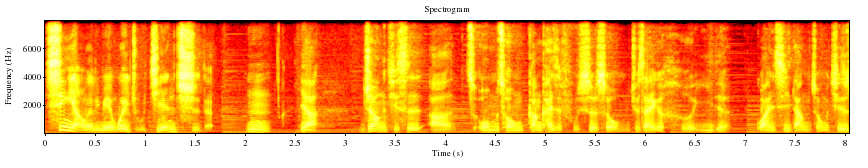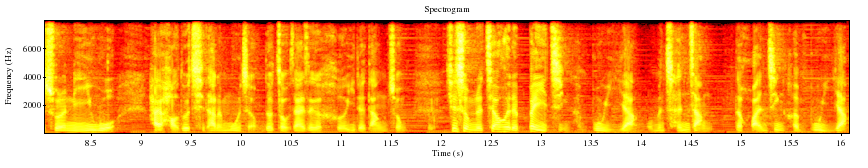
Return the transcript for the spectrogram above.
信仰的里面为主坚持的。嗯，呀、John，其实啊、我们从刚开始服侍的时候，我们就在一个合一的。关系当中，其实除了你我，还有好多其他的牧者，我们都走在这个合一的当中。其实我们的教会的背景很不一样，我们成长的环境很不一样，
